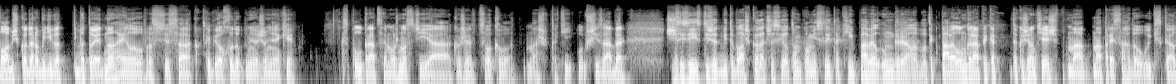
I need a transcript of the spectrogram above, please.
bola by škoda robiť iba, iba to jedno, hej, lebo proste sa ako keby ochudobňuješ o nejaké spolupráce, možnosti a akože celkovo máš taký užší záber. Čiže... Si si istý, že by to bola škoda, čo si o tom pomyslí taký Pavel Unger, alebo... Tak Pavel Unger napríklad, akože on tiež má, má presah do UX do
